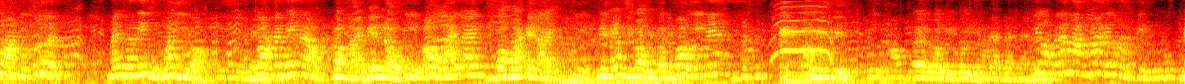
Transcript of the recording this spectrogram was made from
หอดนี่ขึ้นไม่เธอนี่ถึงพอดีหรอกบอกจะเพลงแล้วร้องหลายเพลงเรานี่บอกหลายไปบอกว่าในหลายนี่กำลังสิเบาอีกตอนนี้บอกอีกแน่เบาอีกทีนี่บอกเออเบาอีกเบาอีกได้ได้ได้พี่ออกไปนั่งรังมากเดี๋ยวหันเต็มลูกแม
